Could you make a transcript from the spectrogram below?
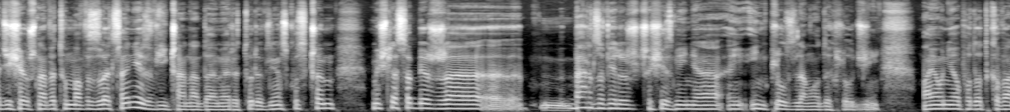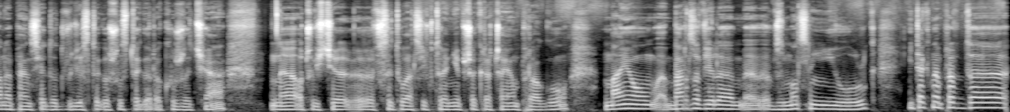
A dzisiaj już nawet umowa zlecenie jest wliczana do emerytury, w związku z czym myślę sobie, że e, bardzo wiele rzeczy się zmienia in plus dla młodych ludzi. Mają nieopodatkowane pensje do 26 roku życia, e, oczywiście e, w sytuacji, w której nie przekraczają progu. Mają bardzo wiele wzmocnień i ulg i tak naprawdę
